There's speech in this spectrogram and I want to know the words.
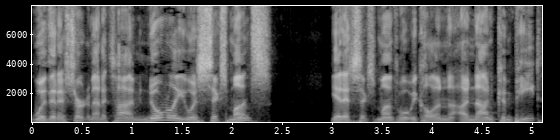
within a certain amount of time. Normally it was 6 months. Yet at 6 months what we call a, a non-compete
